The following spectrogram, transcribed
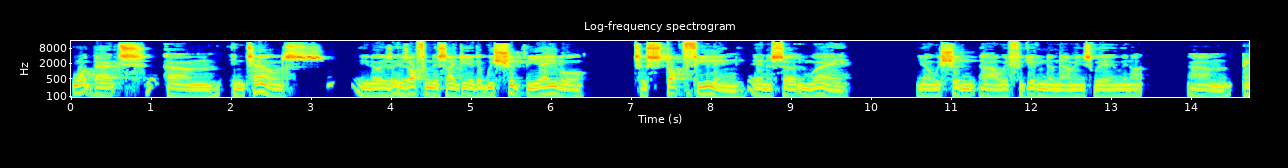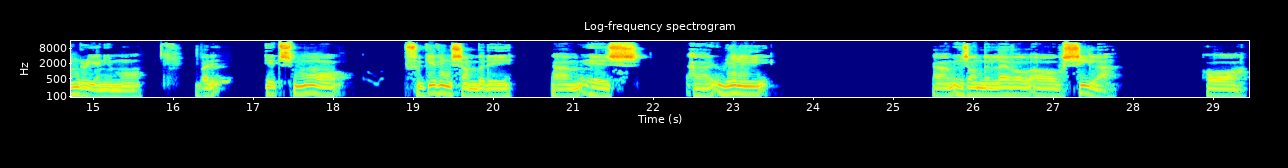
what that um, entails, you know, is, is often this idea that we should be able to stop feeling in a certain way. You know, we shouldn't. Uh, we've forgiven them now means we're we're not um, angry anymore. But it, it's more forgiving somebody um, is uh, really um, is on the level of sila or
